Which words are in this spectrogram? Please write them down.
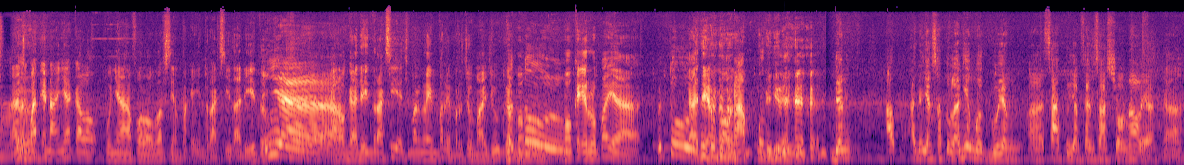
Nah, cuman enaknya kalau punya followers yang pakai interaksi tadi itu. Iya. Kalau nggak ada interaksi ya cuma ngelempar ya percuma juga. Mau- Betul. Mau, ke Eropa ya Betul. nggak ada yang mau nampung. Dan ap- ada yang satu lagi yang menurut gue yang uh, satu yang sensasional ya. Ya.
